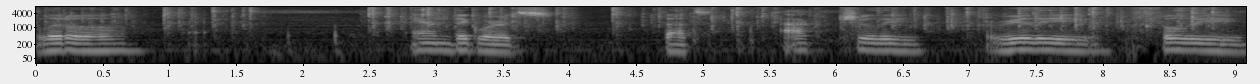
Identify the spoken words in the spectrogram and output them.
Little and big words that actually, really, fully,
